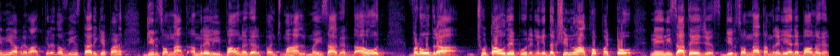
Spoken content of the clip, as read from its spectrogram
એની આપણે વાત કરીએ તો વીસ તારીખે પણ ગીર સોમનાથ, અમરેલી, ભાવનગર, પંચમહાલ, મહીસાગર, દાહોદ વડોદરા, છોટાઉદેપુર, એટલે કે દક્ષિણનો આખો પટ્ટો ને એની સાથે જ ગીર સોમનાથ, અમરેલી અને ભાવનગર.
